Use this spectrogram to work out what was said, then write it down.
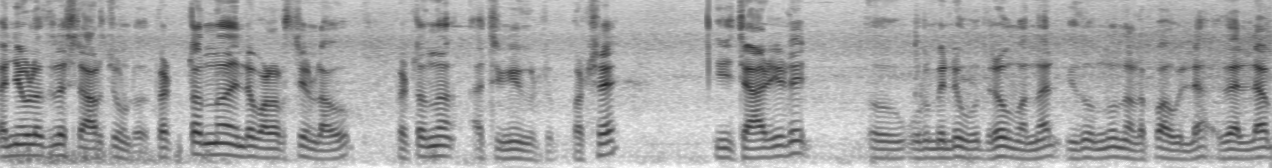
കഞ്ഞിവെള്ളത്തിൽ സ്റ്റാർച്ചും ഉണ്ട്. പെട്ടെന്ന് അതിന്റെ വളർച്ച ഉണ്ടാവും. പെട്ടെന്ന് അച്ചിങ്ങയും കിട്ടും. പക്ഷേ ഈ ചാഴിയുടെ ഉറുമ്പിന്റെ ഉദ്രവം വന്നാൽ ഇതൊന്നും നടപ്പാവില്ല. ഇതെല്ലാം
